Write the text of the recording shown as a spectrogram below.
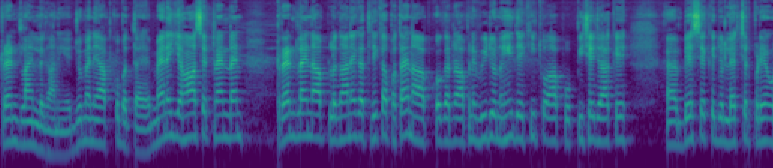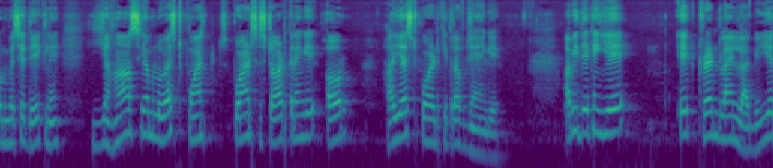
ट्रेंड लाइन लगानी है, जो मैंने आपको बताया मैंने यहाँ से ट्रेंड लाइन ट्रेंड लाइन आप लगाने का तरीका पता है ना आपको? अगर आपने वीडियो नहीं देखी तो आप वो पीछे जाके बेसिक के जो लेक्चर पढ़े हैं, उनमें से देख लें। यहाँ से हम लोएस्ट पॉइंट पॉइंट से स्टार्ट करेंगे और हाईएस्ट पॉइंट की तरफ़ जाएँगे। अभी देखें, ये एक ट्रेंड लाइन लग गई। ये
